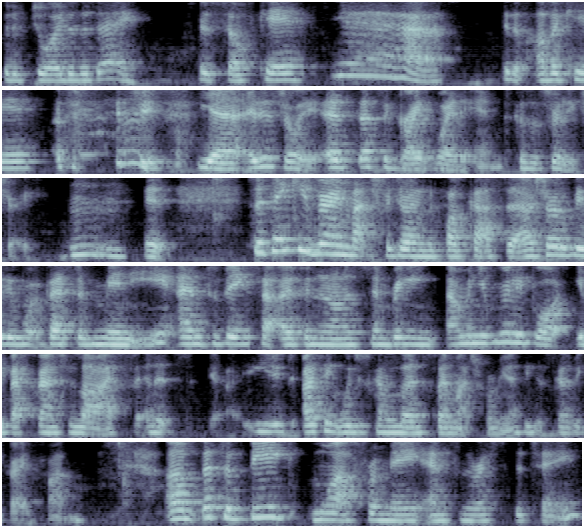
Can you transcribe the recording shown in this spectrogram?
a bit of joy to the day. It's self care, Yeah. bit of other care. Actually, yeah, it is really. It, that's a great way to end because it's really true. Mm. So thank you very much for joining the podcast. I'm sure it'll be the first of many, and for being so open and honest and bringing. I mean, you've really brought your background to life, and it's. You, I think we're just going to learn so much from you. I think it's going to be great fun. Um, that's a big mwah from me and from the rest of the team.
